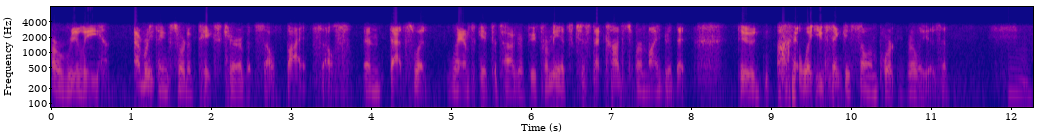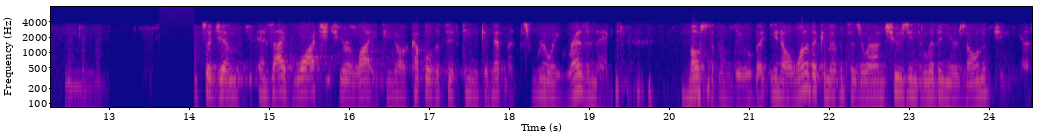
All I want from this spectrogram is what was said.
are really everything sort of takes care of itself by itself. And that's what landscape photography for me it's just that constant reminder that dude what you think is so important really isn't mm. so jim as i've watched your life you know a couple of the 15 commitments really resonate most of them do, but you know, one of the commitments is around choosing to live in your zone of genius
